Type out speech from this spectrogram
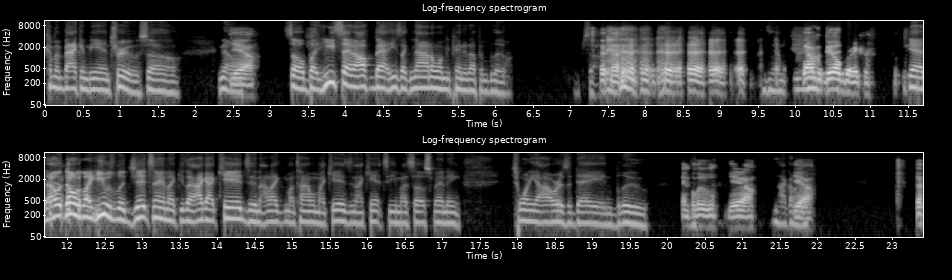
coming back and being true. So, you know, Yeah. So, but he said off bat, he's like, "Nah, I don't want to be painted up in blue." So, that was a deal breaker. Yeah, that was no, like he was legit saying like he's like I got kids and I like my time with my kids and I can't see myself spending twenty hours a day in blue. In blue, yeah, Not gonna. yeah.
